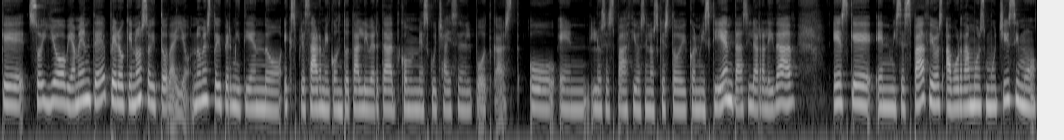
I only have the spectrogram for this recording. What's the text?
que soy yo obviamente, pero que no soy toda yo. No me estoy permitiendo expresarme con total libertad como me escucháis en el podcast o en los espacios en los que estoy con mis clientas y la realidad es que en mis espacios abordamos muchísimo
